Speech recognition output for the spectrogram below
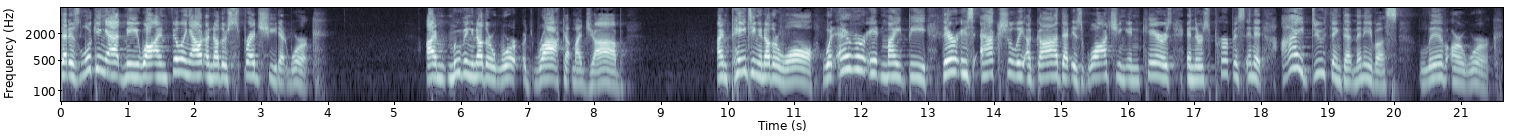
that is looking at me while I'm filling out another spreadsheet at work. I'm moving another wor- rock at my job. I'm painting another wall. Whatever it might be, there is actually a God that is watching and cares, and there's purpose in it. I do think that many of us live our work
